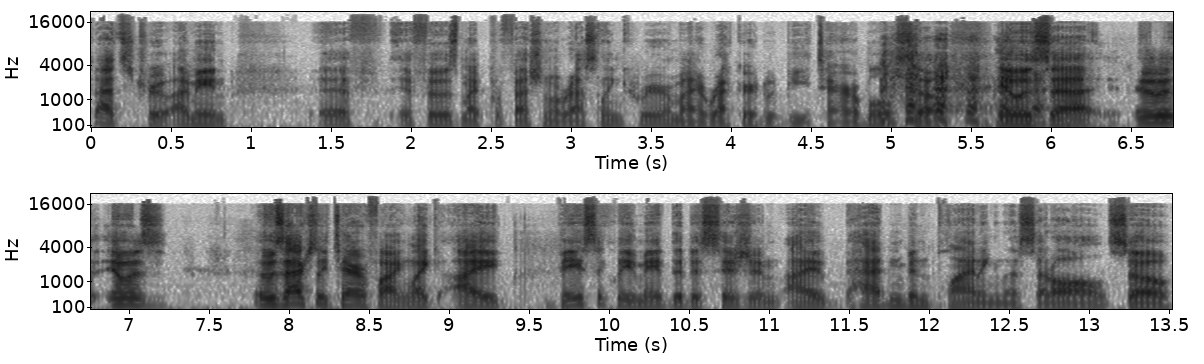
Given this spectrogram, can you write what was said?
That's true. I mean, if if it was my professional wrestling career, my record would be terrible. So it was, uh, it was, it was, it was actually terrifying. Like I basically made the decision. I hadn't been planning this at all. So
